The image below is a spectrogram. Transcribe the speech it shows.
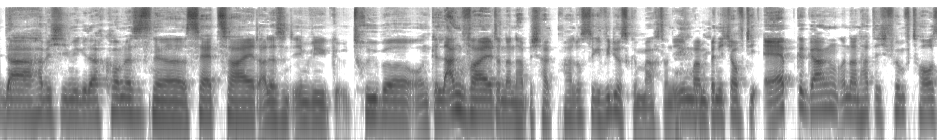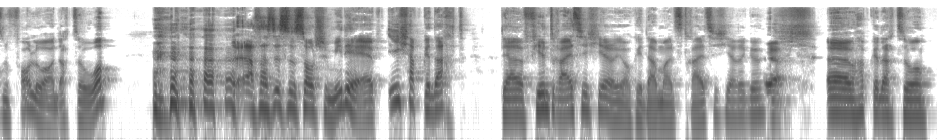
da habe ich irgendwie gedacht, komm, das ist eine sad Zeit, alle sind irgendwie trübe und gelangweilt und dann habe ich halt ein paar lustige Videos gemacht und irgendwann bin ich auf die App gegangen und dann hatte ich 5000 Follower und dachte so, whoop, ach, das ist eine Social Media App. Ich habe gedacht, der 34-jährige, okay, damals 30-jährige, ja. äh, habe gedacht so,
